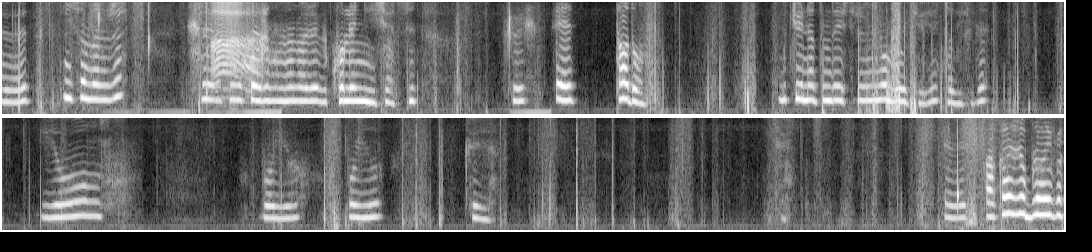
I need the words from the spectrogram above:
Evet. İnsanlarımızı şuraya bir koyalım. Hemen öyle bir koloni inşa etsin. Evet. Tadon. Bu köyün adını değiştirelim. Yol boyu köyü. Tabii ki de. Yol boyu boyu köyü. Evet. Arkadaşlar burayı ben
